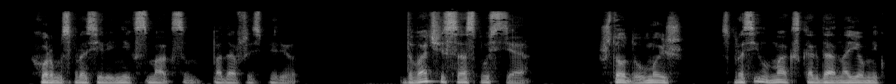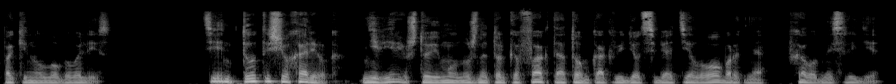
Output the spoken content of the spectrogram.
— хором спросили Ник с Максом, подавшись вперед. Два часа спустя. «Что думаешь?» — спросил Макс, когда наемник покинул логово Лис. Тень тот еще хорек. Не верю, что ему нужны только факты о том, как ведет себя тело оборотня в холодной среде.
